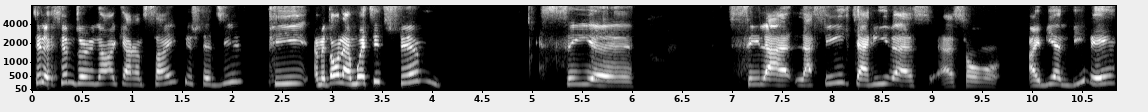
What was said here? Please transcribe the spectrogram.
sais, le film dure 1h45, je te dis. Puis, mettons, la moitié du film, c'est euh, c'est la, la, fille qui arrive à, son Airbnb, mais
